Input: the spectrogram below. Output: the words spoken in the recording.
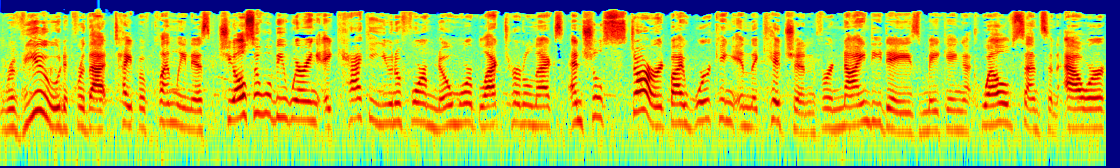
reviewed for that type of cleanliness. She also will be wearing a khaki uniform, no more black turtlenecks, and she'll start by working in the kitchen for 90 days, making 12 cents an hour.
